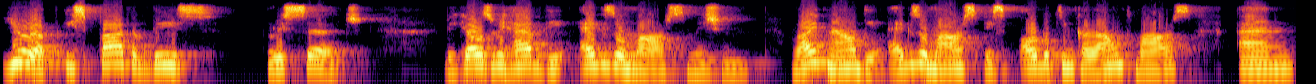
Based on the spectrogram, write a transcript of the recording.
Europe is part of this research because we have the ExoMars mission Right now, the ExoMars is orbiting around Mars and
